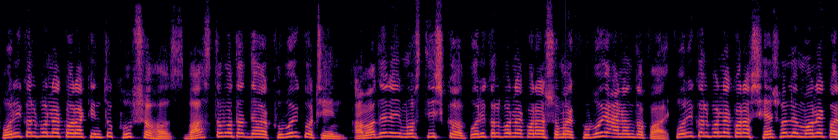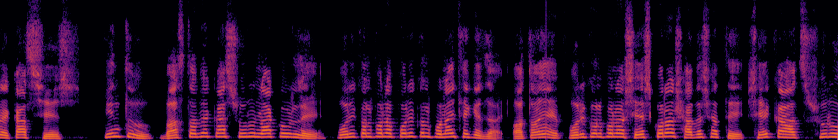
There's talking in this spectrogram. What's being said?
পরিকল্পনা করা কিন্তু খুব সহজ। বাস্তবতা দেওয়া খুবই কঠিন। আমাদের এই মস্তিষ্ক পরিকল্পনা করার সময় খুবই আনন্দ পায়। পরিকল্পনা করা শেষ হলে মনে করে কাজ শেষ। কিন্তু বাস্তবে কাজ শুরু না করলে পরিকল্পনা পরিকল্পনাই থেকে যায়। অতএব পরিকল্পনা শেষ করার সাথে সাথে সে কাজ শুরু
